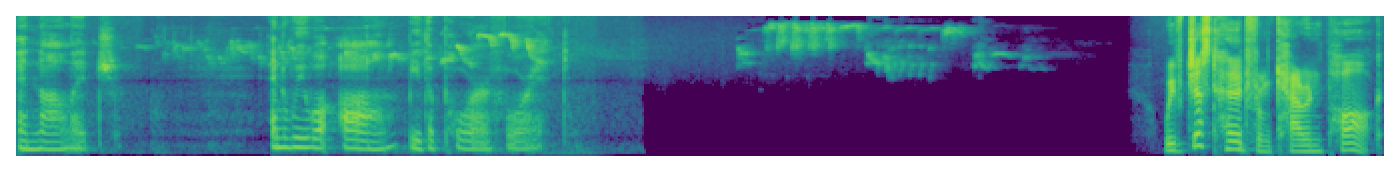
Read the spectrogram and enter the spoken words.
and knowledge. And we will all be the poorer for it. We've just heard from Karen Park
